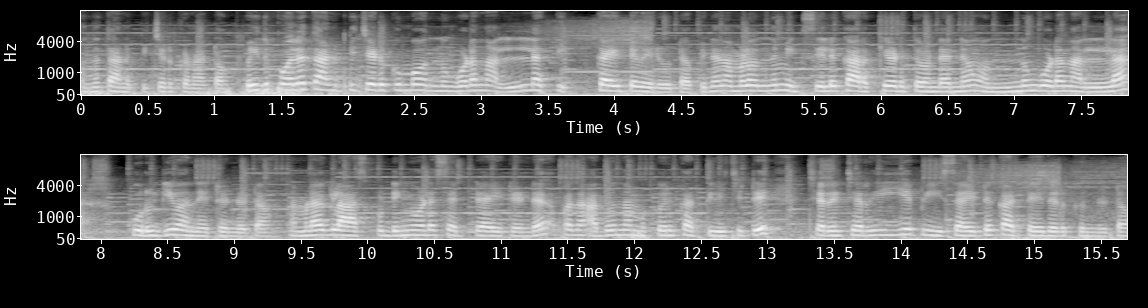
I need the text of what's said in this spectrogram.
ഒന്ന് തണുപ്പിച്ചെടുക്കണം കേട്ടോ. അപ്പോൾ ഇതുപോലെ തണുപ്പിച്ചെടുക്കുമ്പോൾ ഒന്നും കൂടെ നല്ല തിക്കായിട്ട് വരും കേട്ടോ പിന്നെ നമ്മളൊന്ന് മിക്സിയിൽ കറക്കി എടുത്തുകൊണ്ട് തന്നെ ഒന്നും കൂടെ നല്ല കുറുകി വന്നിട്ടുണ്ട് കേട്ടോ നമ്മളെ ഗ്ലാസ് പുഡിംഗ് ഇവിടെ സെറ്റ് ആയിട്ടുണ്ട്. അപ്പോൾ അതും നമുക്കൊരു കത്തി വെച്ചിട്ട് ചെറിയ ചെറിയ പീസായിട്ട് കട്ട് ചെയ്തെടുക്കുന്നുണ്ട് കേട്ടോ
